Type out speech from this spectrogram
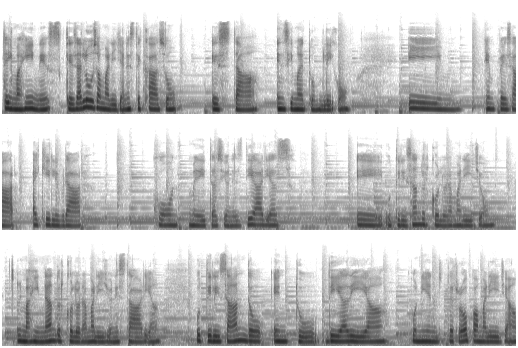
te imagines que esa luz amarilla en este caso está encima de tu ombligo. Y empezar a equilibrar con meditaciones diarias eh, utilizando el color amarillo imaginando el color amarillo en esta área, utilizando en tu día a día, poniéndote ropa amarilla,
